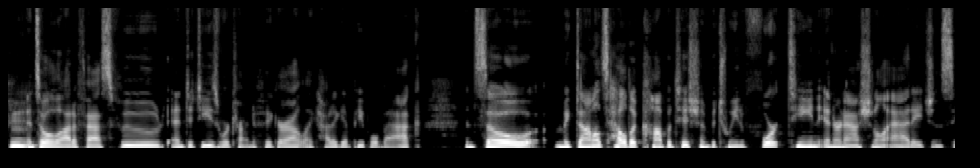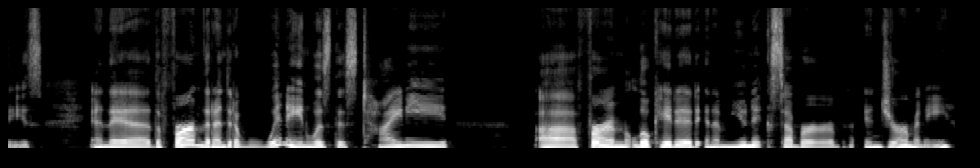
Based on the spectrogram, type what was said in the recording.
Hmm. and so a lot of fast food entities were trying to figure out like how to get people back. And so McDonald's held a competition between 14 international ad agencies. And the the firm that ended up winning was this tiny uh, firm located in a Munich suburb in Germany.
